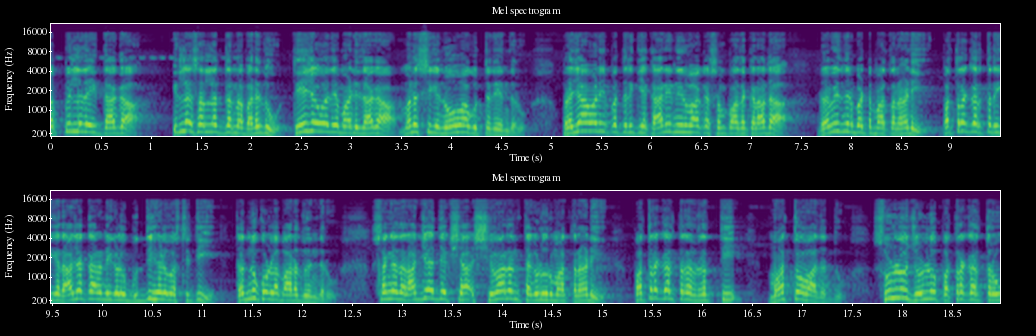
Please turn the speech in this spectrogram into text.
ತಪ್ಪಿಲ್ಲದೆ ಇದ್ದಾಗ ಇಲ್ಲ ಸಲ್ಲದ್ದನ್ನು ಬರೆದು ತೇಜೋವಧೆ ಮಾಡಿದಾಗ ಮನಸ್ಸಿಗೆ ನೋವಾಗುತ್ತದೆ ಎಂದರು. ಪ್ರಜಾವಾಣಿ ಪತ್ರಿಕೆಯ ಕಾರ್ಯನಿರ್ವಾಹಕ ಸಂಪಾದಕರಾದ ರವೀಂದ್ರ ಭಟ್ ಮಾತನಾಡಿ, ಪತ್ರಕರ್ತರಿಗೆ ರಾಜಕಾರಣಿಗಳು ಬುದ್ಧಿ ಹೇಳುವ ಸ್ಥಿತಿ ತಂದುಕೊಳ್ಳಬಾರದು ಎಂದರು. ಸಂಘದ ರಾಜ್ಯಾಧ್ಯಕ್ಷ ಶಿವಾನಂದ್ ತಗಡೂರು ಮಾತನಾಡಿ, ಪತ್ರಕರ್ತರ ವೃತ್ತಿ ಮಹತ್ವವಾದದ್ದು. ಸುಳ್ಳು ಜೊಳ್ಳು ಪತ್ರಕರ್ತರು,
